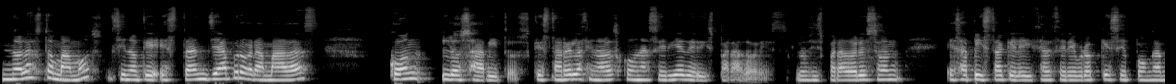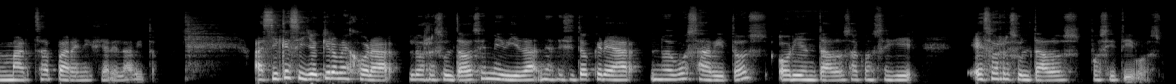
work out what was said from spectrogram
No las tomamos, sino que están ya programadas con los hábitos, que están relacionados con una serie de disparadores. Los disparadores son esa pista que le dice al cerebro que se ponga en marcha para iniciar el hábito. Así que si yo quiero mejorar los resultados en mi vida, necesito crear nuevos hábitos orientados a conseguir esos resultados positivos.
